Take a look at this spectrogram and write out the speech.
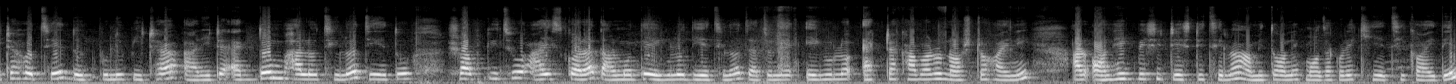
এটা হচ্ছে দুধপুলি পিঠা আর এটা একদম ভালো ছিল, যেহেতু সব কিছু আইস করা, তার মধ্যে এগুলো দিয়েছিল, যার জন্য এগুলো একটা খাবারও নষ্ট হয়নি। আর অনেক বেশি টেস্টি ছিল, আমি তো অনেক মজা করে খেয়েছি কয়েকদিন।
